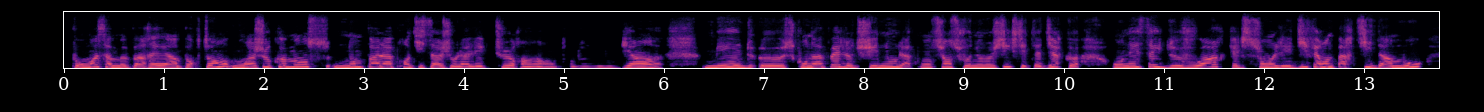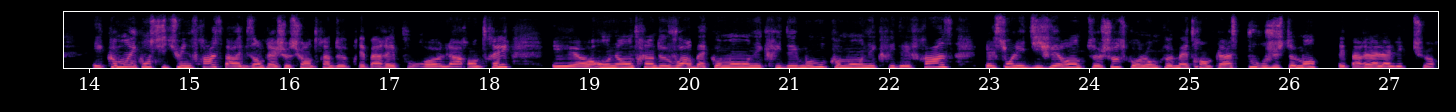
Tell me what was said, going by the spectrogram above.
Pour moi, ça me paraît important. Moi, je commence non pas l'apprentissage de la lecture, hein, entendons-nous bien, mais euh, ce qu'on appelle chez nous la conscience phonologique, c'est-à-dire qu'on essaye de voir quelles sont les différentes parties d'un mot et comment est constituée une phrase? Par exemple, je suis en train de préparer pour euh, la rentrée et euh, on est en train de voir bah, comment on écrit des mots, comment on écrit des phrases, quelles sont les différentes choses que l'on peut mettre en place pour justement préparer à la lecture.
